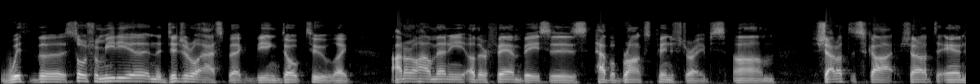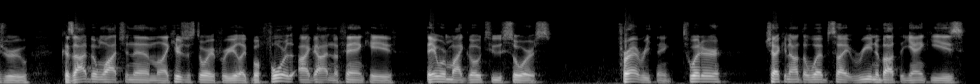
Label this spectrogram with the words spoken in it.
with the social media and the digital aspect being dope too. Like I don't know how many other fan bases have a Bronx pinstripes. Um, shout out to Scott, shout out to Andrew, because I've been watching them. Like here's a story for you. Like before I got in the fan cave, they were my go-to source for everything. Twitter, checking out the website, reading about the Yankees.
